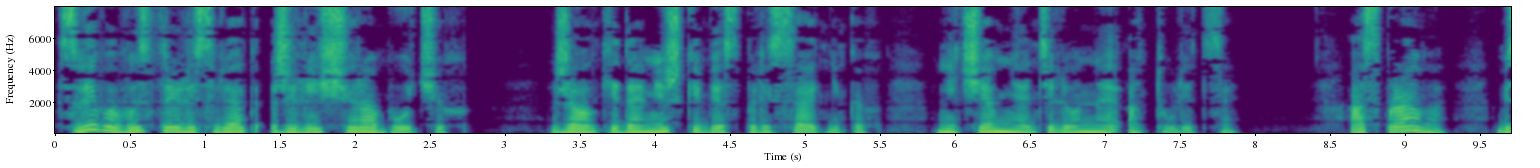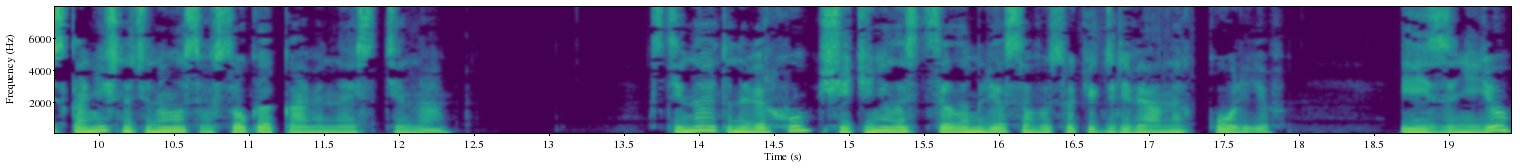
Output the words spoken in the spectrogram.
Слева выстроились в ряд жилища рабочих — жалкие домишки без полисадников, ничем не отделенные от улицы. А справа бесконечно тянулась высокая каменная стена. Стена эта наверху щетинилась целым лесом высоких деревянных кольев, и из-за нее,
